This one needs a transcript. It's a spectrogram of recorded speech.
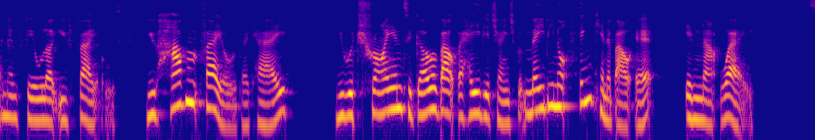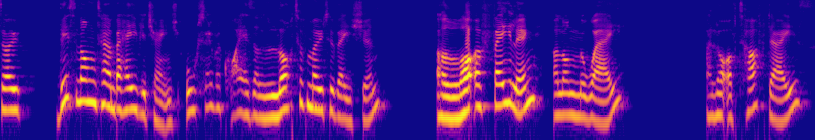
and then feel like you failed. You haven't failed, okay? You were trying to go about behavior change, but maybe not thinking about it in that way. So, this long term behavior change also requires a lot of motivation, a lot of failing along the way, a lot of tough days,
